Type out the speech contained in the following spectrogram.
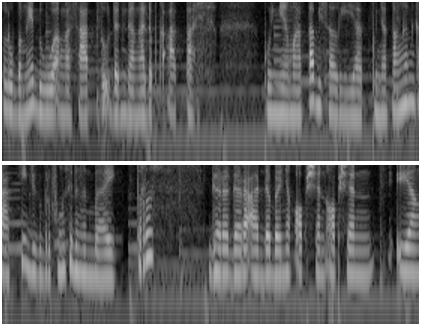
Lubangnya dua nggak satu dan nggak ngadep ke atas. Punya mata bisa lihat punya tangan kaki juga berfungsi dengan baik. Terus gara-gara ada banyak option-option yang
